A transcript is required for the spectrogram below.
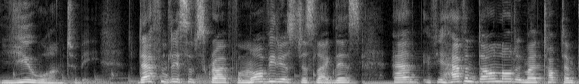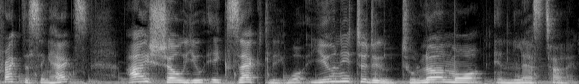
you want to be. Definitely subscribe for more videos just like this and if you haven't downloaded my top 10 practicing hacks, I show you exactly what you need to do to learn more in less time.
